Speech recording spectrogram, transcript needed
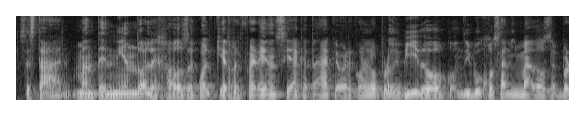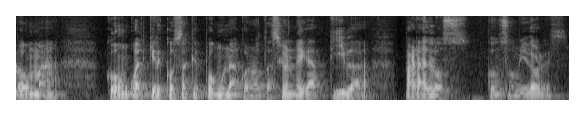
Se están manteniendo alejados de cualquier referencia que tenga que ver con lo prohibido, con dibujos animados de broma, con cualquier cosa que ponga una connotación negativa para los consumidores.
